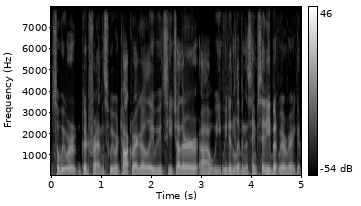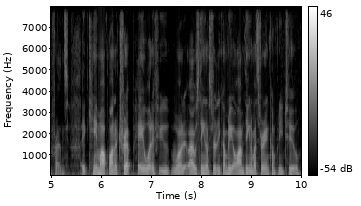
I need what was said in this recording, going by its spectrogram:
So we were good friends. We would talk regularly. We would see each other. Uh, we, we didn't live in the same city, but we were very good friends. It came up on a trip. Hey, what if you? I was thinking of starting a company. Oh, I'm thinking about starting a company too.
